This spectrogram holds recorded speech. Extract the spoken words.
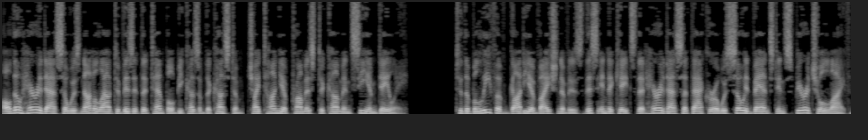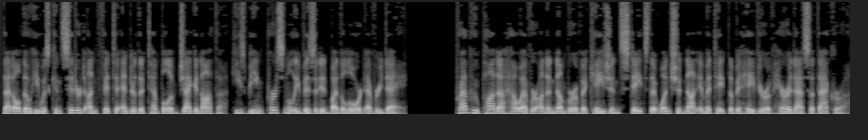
Although Haridasa was not allowed to visit the temple because of the custom, Chaitanya promised to come and see him daily. To the belief of Gaudiya Vaishnavas this indicates that Haridasa Thakura was so advanced in spiritual life that although he was considered unfit to enter the temple of Jagannatha, he's being personally visited by the Lord every day. Prabhupada however on a number of occasions states that one should not imitate the behavior of Haridasa Thakura.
